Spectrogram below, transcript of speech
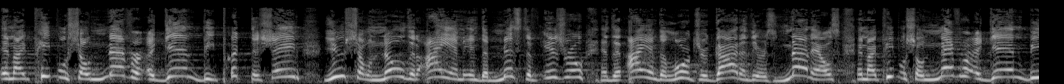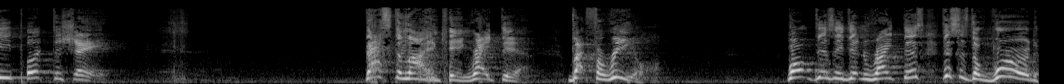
and my people shall never again be put to shame. You shall know that I am in the midst of Israel, and that I am the Lord your God, and there is none else, and my people shall never again be put to shame. That's the Lion King right there, but for real. Walt Disney didn't write this. This is the Word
